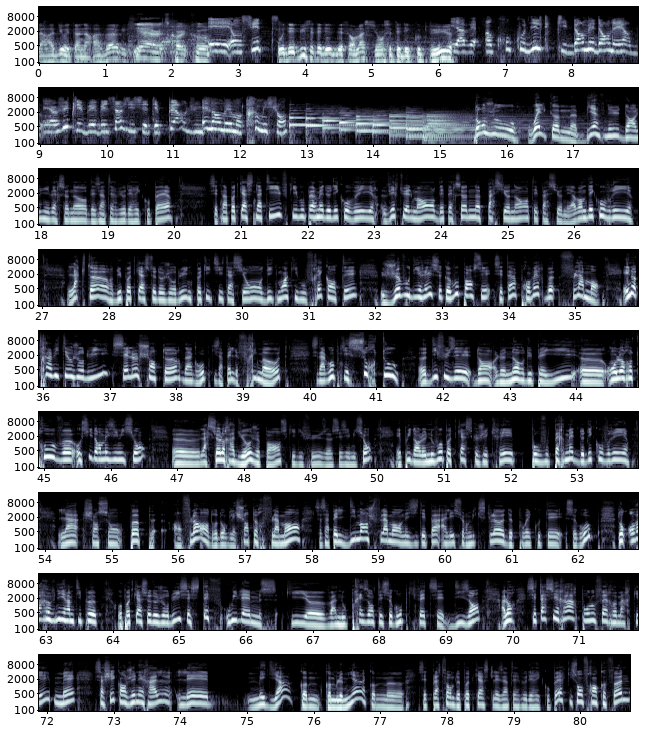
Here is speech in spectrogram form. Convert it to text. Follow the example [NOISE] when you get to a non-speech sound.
La radio est un art aveugle. Yeah, it's quite cool. Et ensuite, Au début, c'était des déformations, c'était des coupures. il y avait un crocodile qui dormait dans l'herbe. Et ensuite, les bébés sages, ils s'étaient perdus. Énormément, très méchants. Bonjour, welcome, bienvenue dans l'univers sonore des interviews d'Eric Cooper. C'est un podcast natif qui vous permet de découvrir virtuellement des personnes passionnantes et passionnées. Avant de découvrir l'acteur du podcast d'aujourd'hui, une petite citation. Dites-moi qui vous fréquentez, je vous dirai ce que vous pensez. C'est un proverbe flamand. Et notre invité aujourd'hui, c'est le chanteur d'un groupe qui s'appelle Freemouth. C'est un groupe qui est surtout euh, diffusé dans le nord du pays. Euh, on le retrouve aussi dans mes émissions, euh, la seule radio, je pense, qui diffuse ces émissions. Puis dans le nouveau podcast que j'ai créé pour vous permettre de découvrir la chanson pop en Flandre, donc les chanteurs flamands. Ça s'appelle Dimanche flamand. N'hésitez pas à aller sur Mixcloud pour écouter ce groupe. Donc on va revenir un petit peu au podcast d'aujourd'hui. C'est Steph Willems qui euh, va nous présenter ce groupe qui fête ses 10 ans. Alors c'est assez rare pour nous faire remarquer, mais sachez qu'en général, les médias comme, comme le mien, comme euh, cette plateforme de podcast Les Interviews d'Eric Cooper, qui sont francophones,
